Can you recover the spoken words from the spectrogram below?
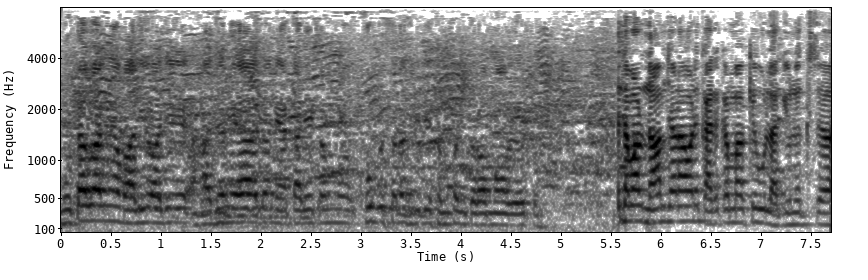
મોટાભાગના વાલીઓ આજે હાજર રહ્યા હતા અને આ કાર્યક્રમ ખૂબ સરસ રીતે સંપન્ન કરવામાં આવ્યો હતો. તમારું નામ જણાવો અને કાર્યક્રમમાં કેવું લાગ્યું અને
